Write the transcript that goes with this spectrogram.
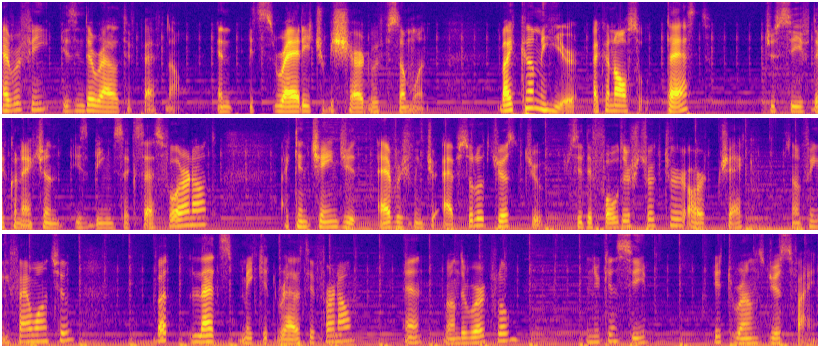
Everything is in the relative path now and it's ready to be shared with someone. By coming here I can also test to see if the connection is being successful or not. I can change it everything to absolute just to see the folder structure or check something if I want to. But let's make it relative for now and run the workflow and you can see it runs just fine.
